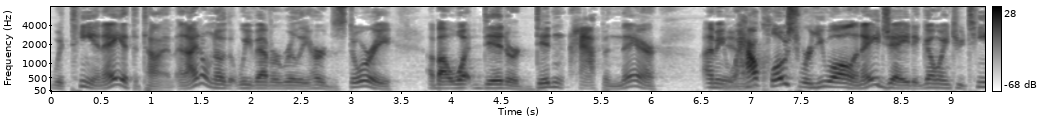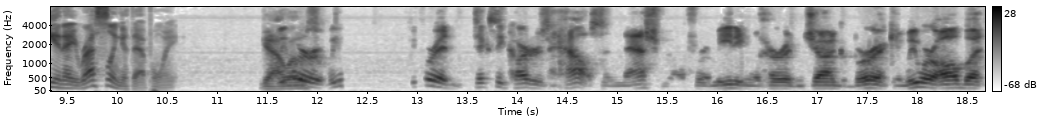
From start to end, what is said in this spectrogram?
with TNA at the time. And I don't know that we've ever really heard the story about what did or didn't happen there. I mean, Yeah. how close were you all and AJ to going to TNA wrestling at that point? Yeah, we were we, we were at Dixie Carter's house in Nashville for a meeting with her and John Gaburick, and we were all but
